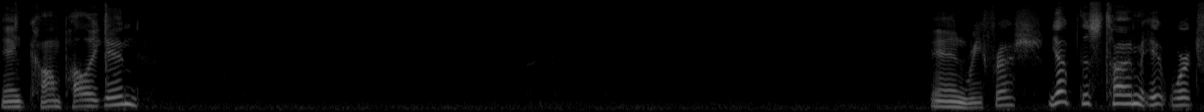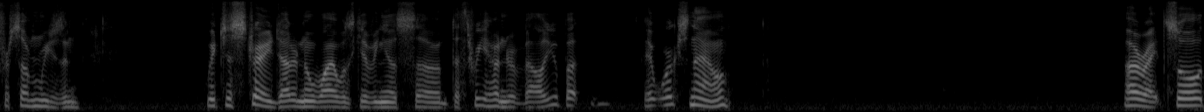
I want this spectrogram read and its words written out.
And compile again. And refresh. Yep, this time it worked for some reason, which is strange. I don't know why it was giving us uh, the 300 value, but it works now. All right, so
